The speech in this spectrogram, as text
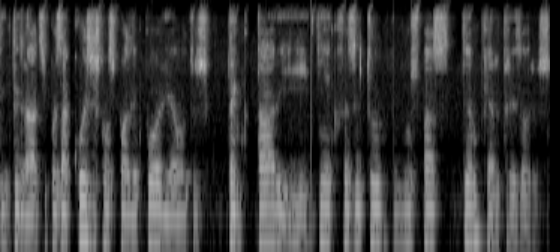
integrados. E depois há coisas que não se podem pôr e há outras que têm que estar e tinha que fazer tudo num espaço tempo, que era três horas.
